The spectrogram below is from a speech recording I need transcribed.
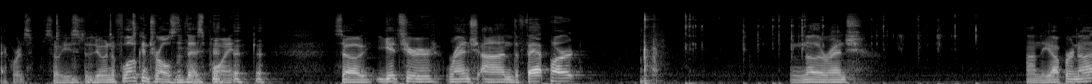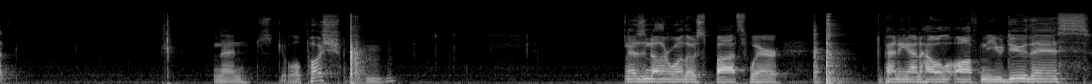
backwards. So used to mm-hmm. doing the flow controls at this point. so you get your wrench on the fat part, another wrench on the upper nut, and then just give a little push. Mm-hmm. There's another one of those spots where, depending on how often you do this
